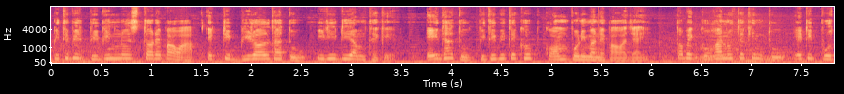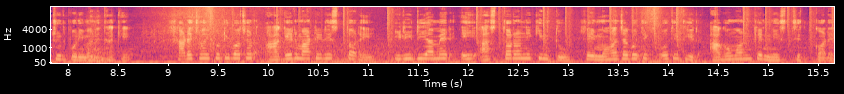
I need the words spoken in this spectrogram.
পৃথিবীর বিভিন্ন স্তরে পাওয়া একটি বিরল ধাতু ইরিডিয়াম থেকে। এই ধাতু পৃথিবীতে খুব কম পরিমাণে পাওয়া যায়, তবে গোহানুতে কিন্তু এটি প্রচুর পরিমাণে থাকে। সাড়ে ছয় কোটি বছর আগের মাটির স্তরে ইরিডিয়ামের এই আস্তরণই কিন্তু সেই মহাজাগতিক অতিথির আগমনকে নিশ্চিত করে।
